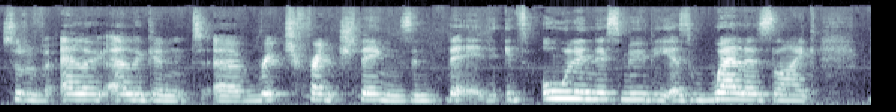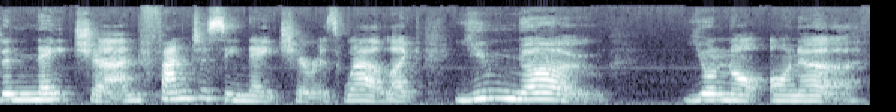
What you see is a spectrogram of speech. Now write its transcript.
sort of ele- elegant, uh, rich French things, and th- it's all in this movie as well as like the nature and fantasy nature as well. Like you know, you're not on Earth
